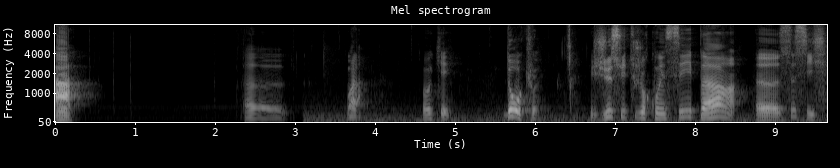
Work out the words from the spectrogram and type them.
Ah euh, Voilà. Ok. Donc, je suis toujours coincé par euh, ceci.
